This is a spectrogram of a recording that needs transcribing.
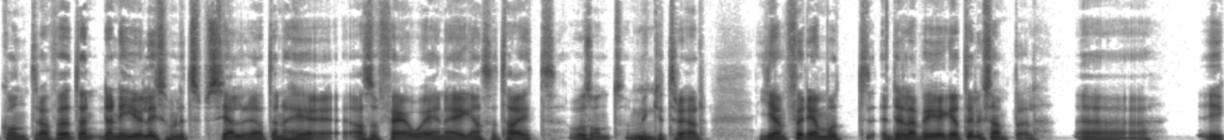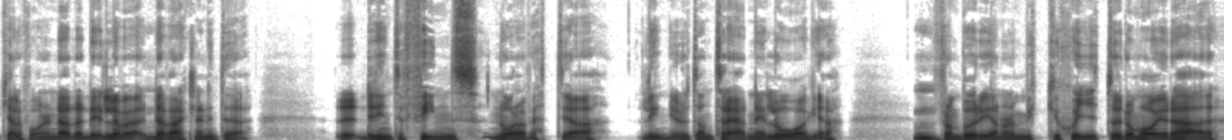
kontra, för att den, den är ju liksom lite speciell i att den är, alltså fairwayen är ganska tight och sånt, mm. mycket träd. Jämför det mot De La Vega till exempel, uh, i Kalifornien där, där det mm. där verkligen inte, det, det inte finns några vettiga linjer utan träden är låga. Mm. Från början och det är mycket skit och de har ju det här,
